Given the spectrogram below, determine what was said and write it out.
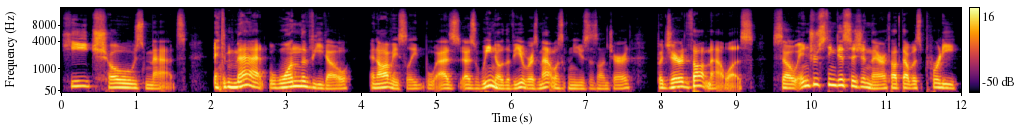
He chose Matt, and Matt won the veto. And obviously, as as we know, the viewers, Matt wasn't going to use this on Jared, but Jared thought Matt was. So interesting decision there. I thought that was pretty.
